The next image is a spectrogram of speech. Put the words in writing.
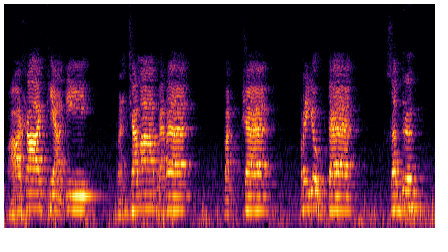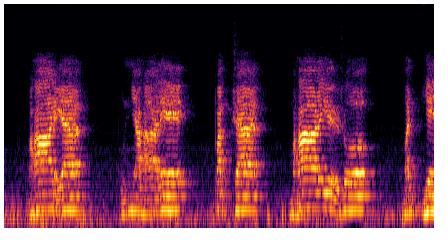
सवितरि आषाढ्याति पञ्चमाभव पक्ष प्रयुक्त सदृक् महालय पुण्यहाले पक्ष महालयेषु मध्ये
